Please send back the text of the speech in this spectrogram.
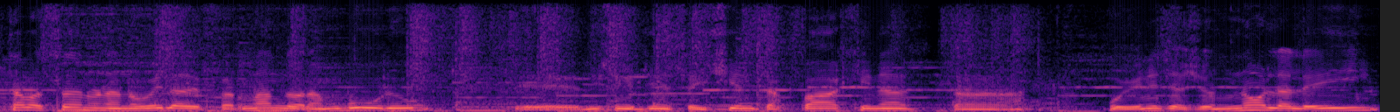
Está basada en una novela de Fernando Aramburu, dicen que tiene 600 páginas, está muy bien hecha, yo no la leí.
